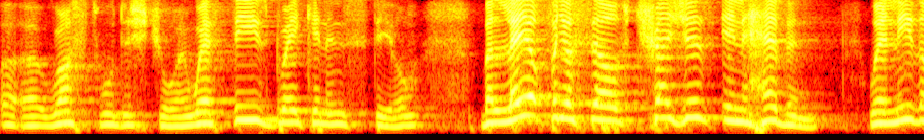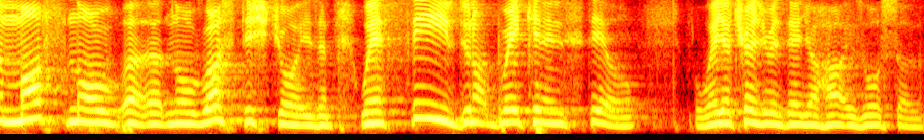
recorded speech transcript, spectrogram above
uh, uh, rust will destroy, and where thieves break in and steal, but lay up for yourselves treasures in heaven where neither moth nor, uh, uh nor rust destroys, and where thieves do not break in and steal. For where your treasure is, there your heart is also.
